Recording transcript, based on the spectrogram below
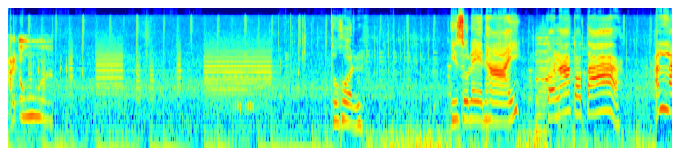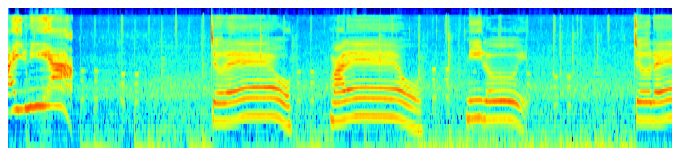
หายตัวทุกคน อิโซเลนหาย ต่อหน้าต่อตา อะไรเนี่ย เจอแล้ว มาแล้ว นี่เลย เจอแล้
